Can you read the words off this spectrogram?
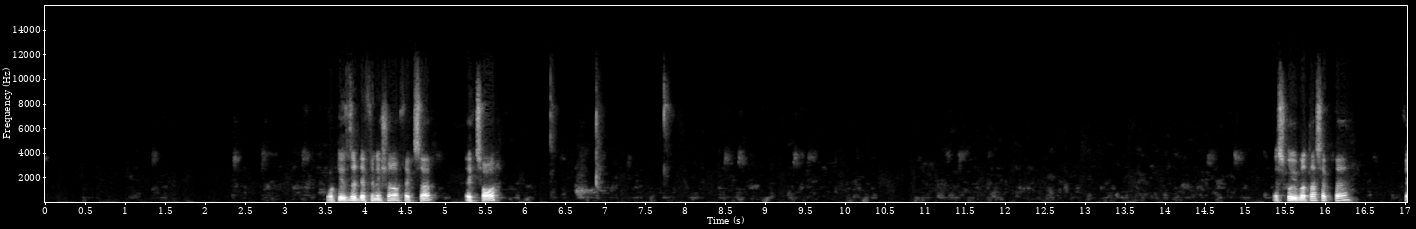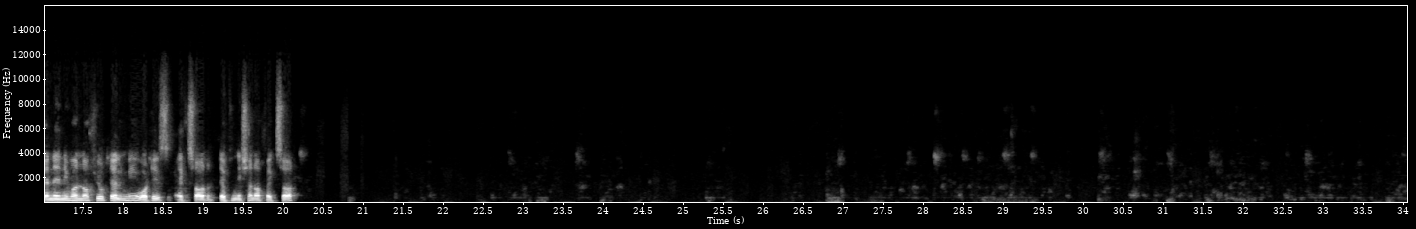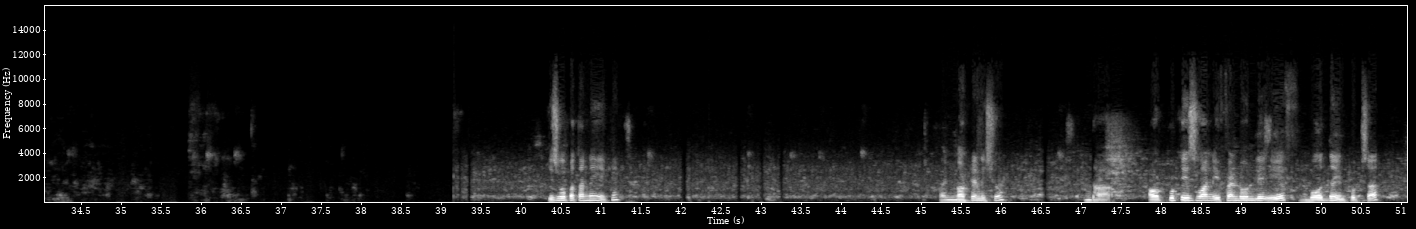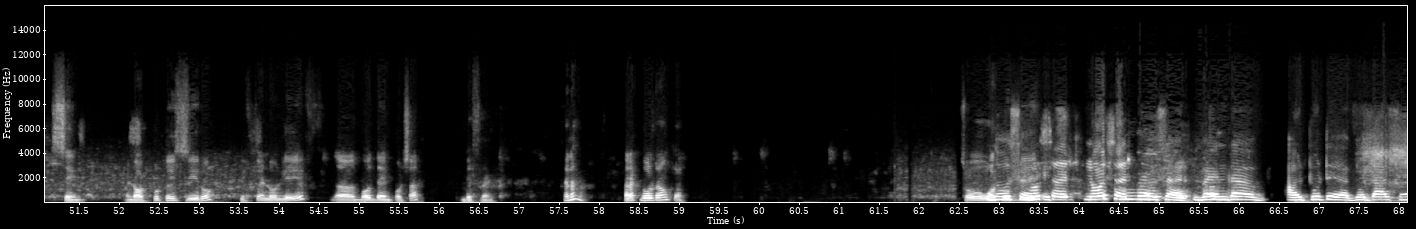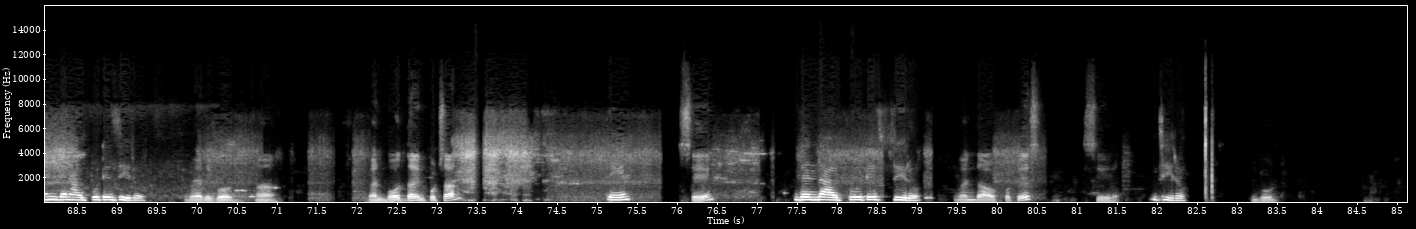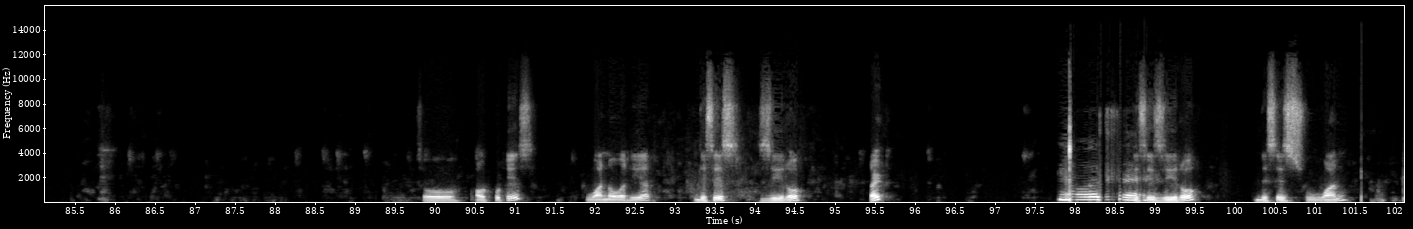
what is the definition of XOR? XOR इसको भी बता सकता है? Can any one of you tell me what is XOR definition of XOR किसी को पता नहीं है क्या not an issue the output is one if and only if both the inputs are same and output is zero if and only if uh, both the inputs are different है ना correct बोल रहा हूँ क्या so what No, sir. No, sir. No, sir. No, sir. Oh. When the output uh, both are same, then output is zero. Very good. Huh. when both the inputs are? Same, same. Then the output is zero. when the output is zero. Zero. good. So output is 1 over here. This is 0 right? No, sir. this is 0 this is 1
